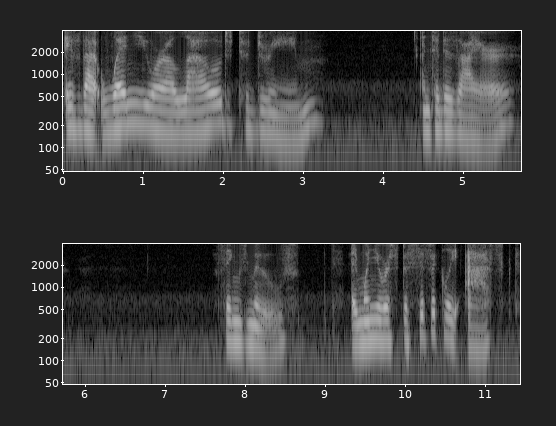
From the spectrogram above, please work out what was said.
is that when you are allowed to dream and to desire, things move. And when you are specifically asked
